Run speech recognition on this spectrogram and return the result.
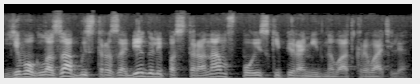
Его глаза быстро забегали по сторонам в поиске пирамидного открывателя.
